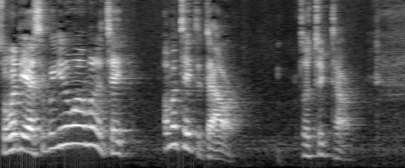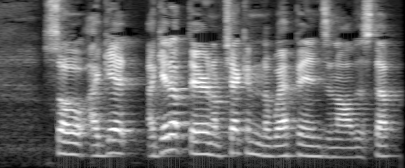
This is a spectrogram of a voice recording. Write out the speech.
So one day I said, "Well, you know what? I'm going to take I'm going to take the tower." So a the tower. So I get I get up there and I'm checking the weapons and all this stuff.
